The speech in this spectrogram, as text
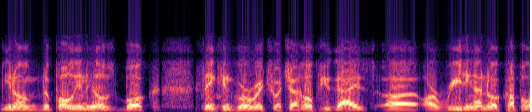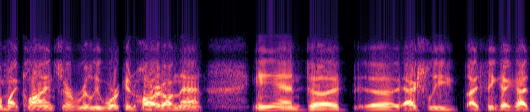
You know, Napoleon Hill's book, Think and Grow Rich, which I hope you guys uh, are reading. I know a couple of my clients are really working hard on that. And uh, uh, actually, I think I got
